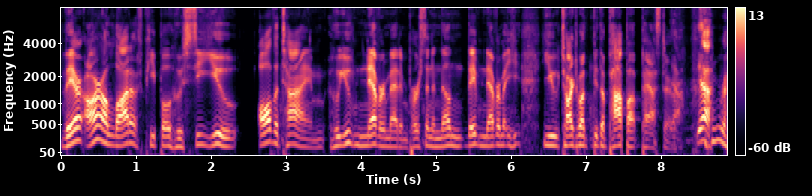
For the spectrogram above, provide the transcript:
there are a lot of people who see you all the time who you've never met in person and then they've never met you, you talked about the pop-up pastor. Yeah, yeah.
